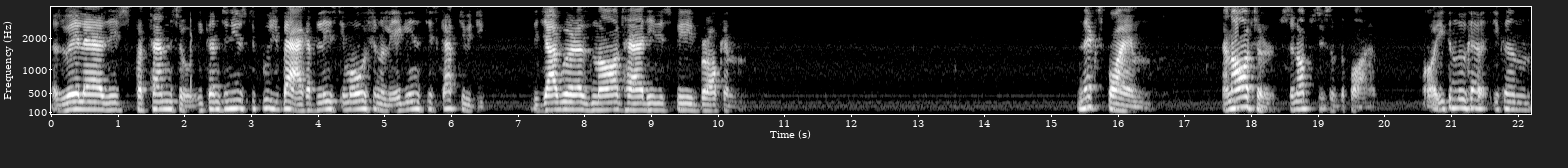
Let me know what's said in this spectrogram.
as well as its potential. He continues to push back, at least emotionally, against his captivity. The jaguar has not had his spirit broken. Next poem, an otter synopsis of the poem. Or you can look at you can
